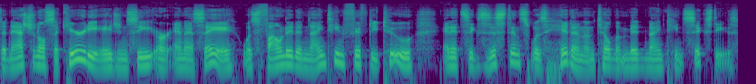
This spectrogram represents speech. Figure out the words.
The National Security Agency, or NSA, was founded in 1952 and its existence was hidden until the mid 1960s.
